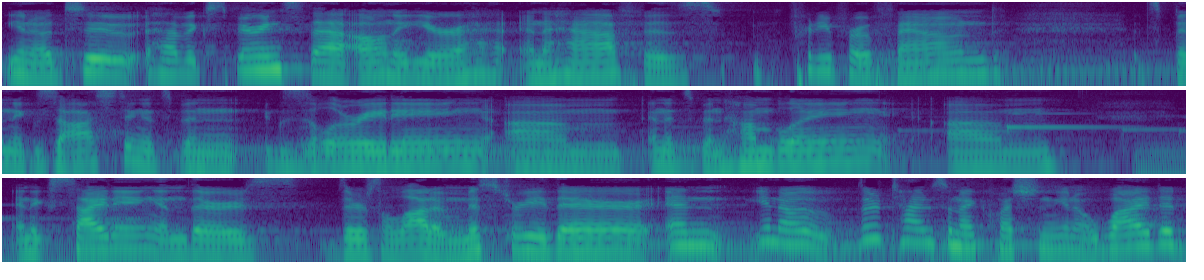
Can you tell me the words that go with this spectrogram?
you know, to have experienced that all in a year and a half is pretty profound. It's been exhausting, it's been exhilarating, um, and it's been humbling um, and exciting. And there's there's a lot of mystery there. And you know, there are times when I question, you know, why did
